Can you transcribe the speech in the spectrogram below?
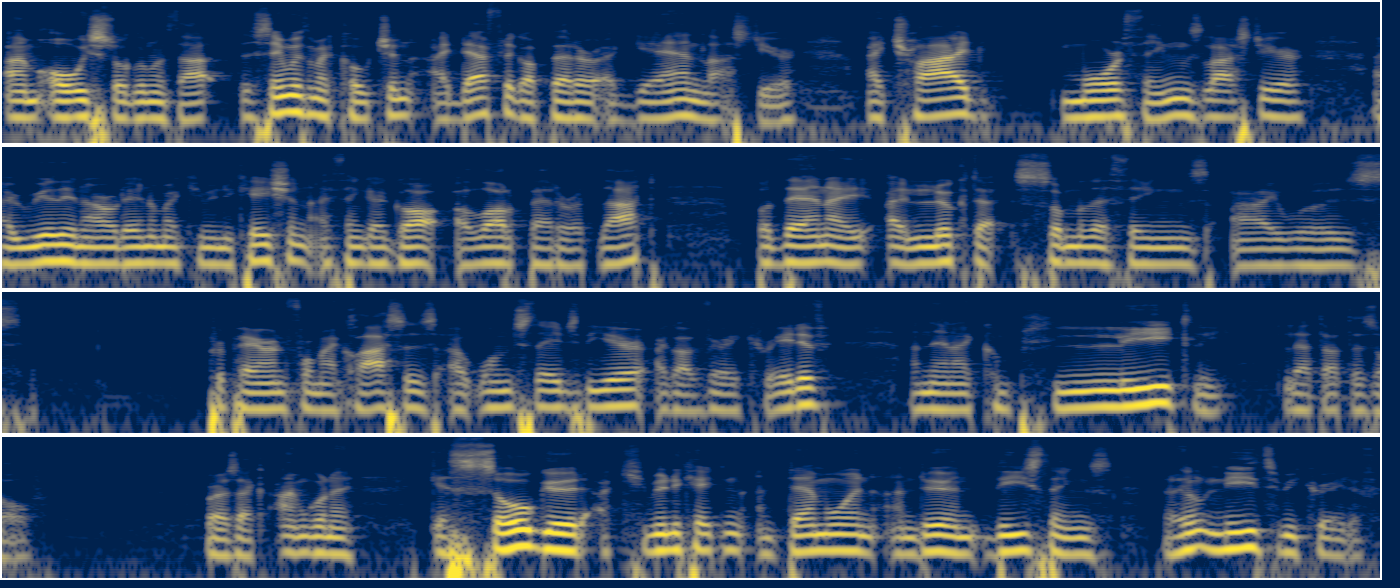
I'm always struggling with that. The same with my coaching. I definitely got better again last year. I tried more things last year. I really narrowed in on my communication. I think I got a lot better at that. But then I, I looked at some of the things I was preparing for my classes at one stage of the year. I got very creative and then I completely let that dissolve. Whereas like I'm gonna get so good at communicating and demoing and doing these things that I don't need to be creative.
